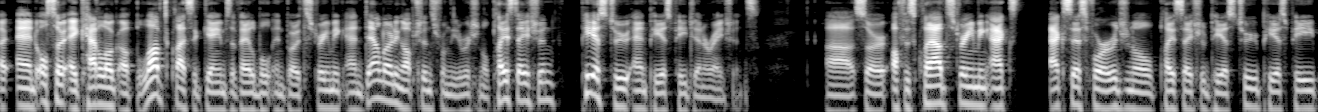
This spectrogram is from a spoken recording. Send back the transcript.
uh, and also a catalog of beloved classic games available in both streaming and downloading options from the original PlayStation, PS2, and PSP generations. Uh, so offers cloud streaming ac- access for original PlayStation, PS2, PSP,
